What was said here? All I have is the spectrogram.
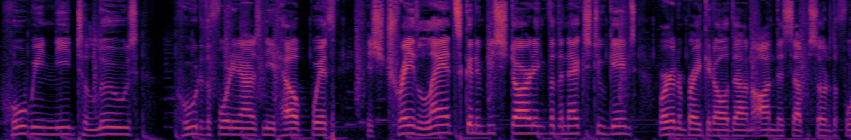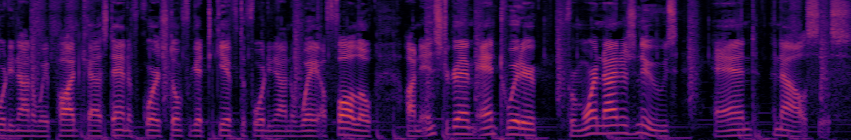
who we need to lose, who do the 49ers need help with? Is Trey Lance going to be starting for the next two games? We're going to break it all down on this episode of the 49er Way podcast. And of course, don't forget to give the 49er Way a follow on Instagram and Twitter for more Niners news and analysis.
